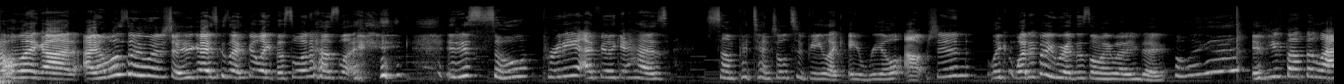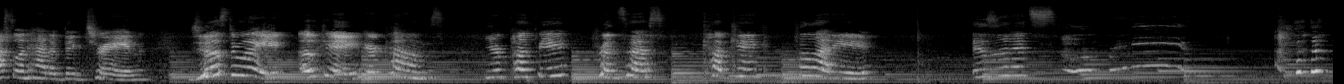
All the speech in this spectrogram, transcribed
Oh my god. I almost don't want to show you guys because I feel like this one has like, it is so pretty. I feel like it has some potential to be like a real option. Like what if I wear this on my wedding day? Oh my god. If you thought the last one had a big train, just wait. Okay, here comes your puffy princess cupcake Poletti. Isn't it so pretty?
